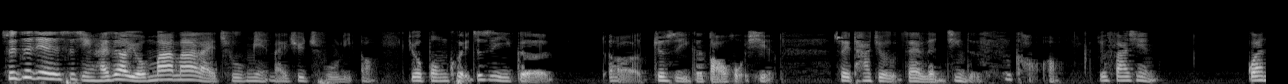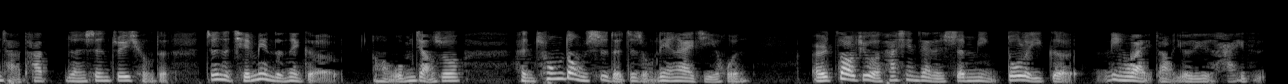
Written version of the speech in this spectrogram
所以这件事情还是要由妈妈来出面来去处理啊，就崩溃，这是一个呃，就是一个导火线，所以他就在冷静的思考啊，就发现观察他人生追求的，真的前面的那个啊，我们讲说很冲动式的这种恋爱结婚。而造就了他现在的生命多了一个另外啊，有一个孩子，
